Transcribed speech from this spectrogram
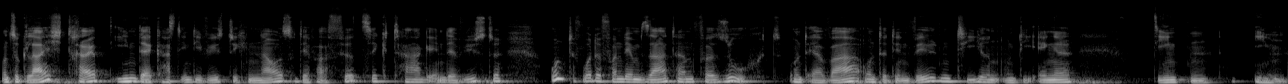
Und sogleich treibt ihn der Geist in die Wüste hinaus, und er war 40 Tage in der Wüste und wurde von dem Satan versucht, und er war unter den wilden Tieren, und die Engel dienten ihm.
